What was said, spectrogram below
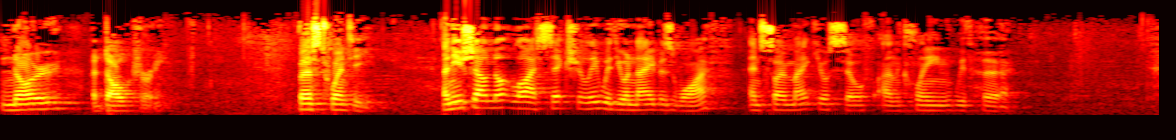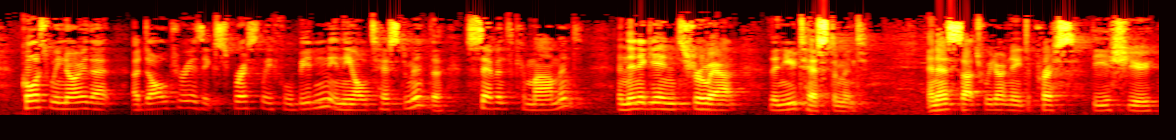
no adultery. Verse 20. And you shall not lie sexually with your neighbour's wife, and so make yourself unclean with her Of course, we know that adultery is expressly forbidden in the Old Testament, the seventh commandment, and then again throughout the New Testament. And as such, we don't need to press the issue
